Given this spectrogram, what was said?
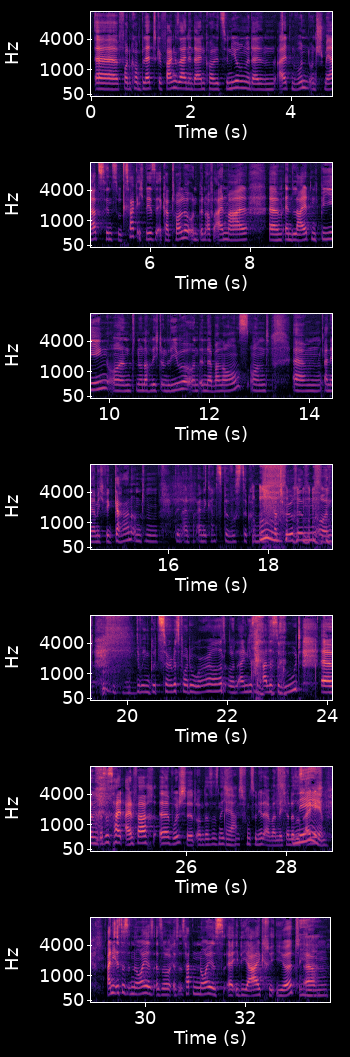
äh, von komplett gefangen sein in deinen Konditionierungen, in deinen alten Wunden und Schmerz hin zu zack, ich lese Eckart Tolle und bin auf einmal ähm, enlightened being und nur noch Licht und Liebe und in der Balance und ähm, ernähre mich vegan und ähm, bin einfach eine ganz bewusste Kommunikateurin und doing good service for the world und eigentlich ist alles so gut. Ähm, das ist halt einfach äh, Bullshit und das ist nicht, ja. es funktioniert einfach nicht und das nee. ist eigentlich eigentlich ist es ein neues, also es, es hat ein neues äh, Ideal kreiert. Ja. Ähm,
